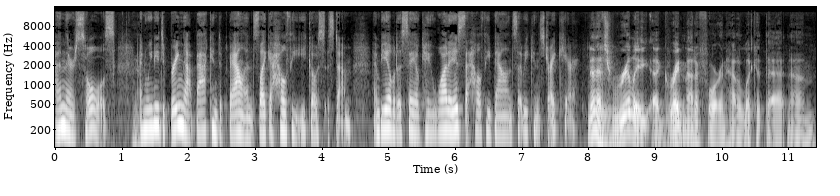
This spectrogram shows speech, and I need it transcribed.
and their souls. And we need to bring that back into balance like a healthy ecosystem and be able to say, okay, what is the healthy balance that we can strike here? No, that's really a great metaphor and how to look at that. Um,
